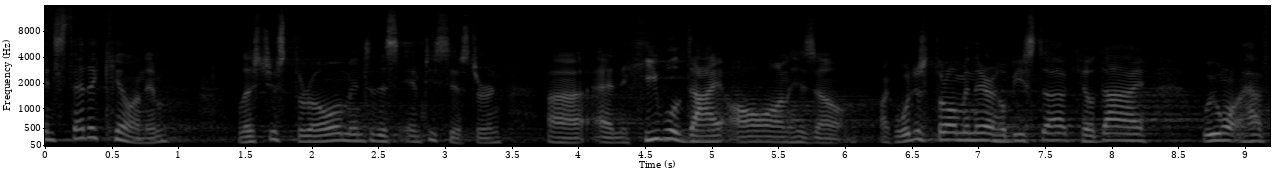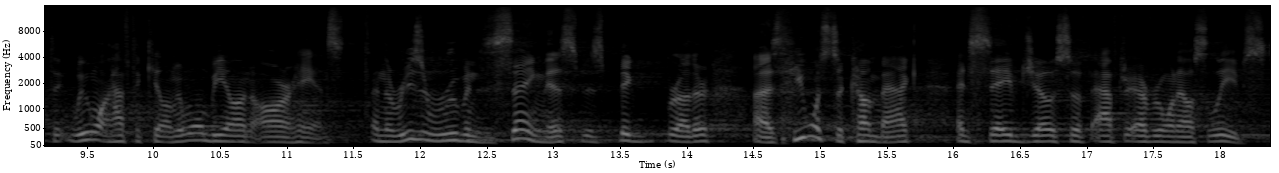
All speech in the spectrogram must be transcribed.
instead of killing him, let's just throw him into this empty cistern uh, and he will die all on his own. Like we'll just throw him in there, he'll be stuck, he'll die. We won't have to, we won't have to kill him. It won't be on our hands. And the reason Reuben is saying this, his big brother, uh, is he wants to come back and save Joseph after everyone else leaves.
